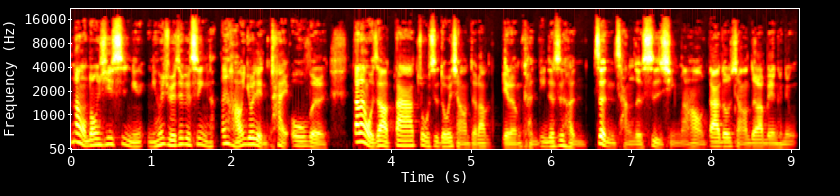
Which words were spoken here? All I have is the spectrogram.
那种东西是你你会觉得这个事情哎好像有点太 over。当然我知道大家做事都会想要得到别人肯定，这是很正常的事情嘛哈，大家都想要得到别人肯定，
